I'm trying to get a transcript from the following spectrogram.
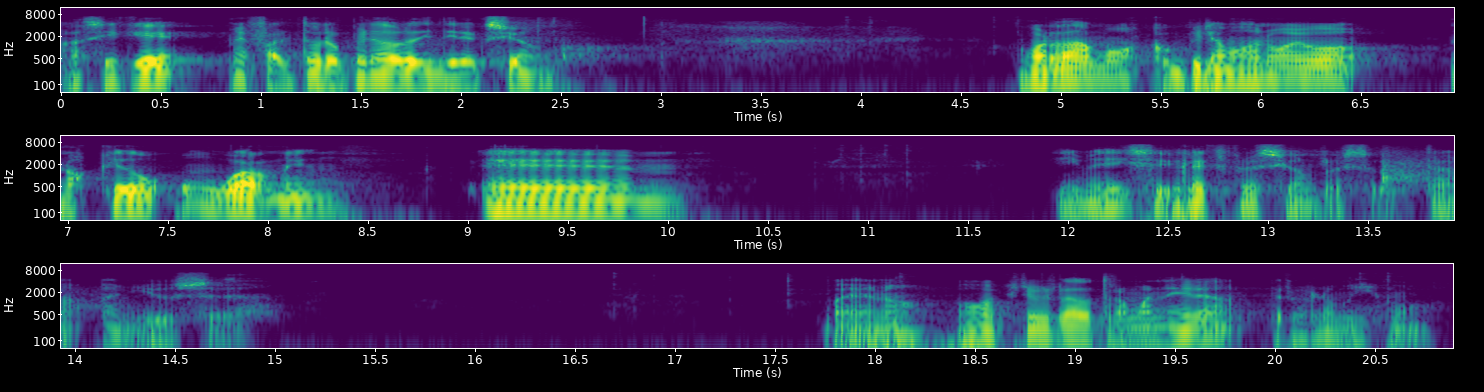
así que me faltó el operador de indirección. Guardamos, compilamos de nuevo, nos quedó un warning. Eh, y me dice que la expresión resulta unused. Bueno, vamos a escribirla de otra manera, pero es lo mismo.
